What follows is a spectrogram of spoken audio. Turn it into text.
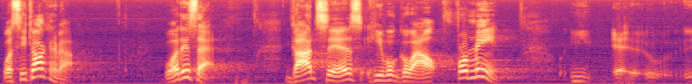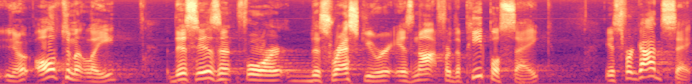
What's he talking about? What is that? God says he will go out for me. You, know, ultimately, this isn't for this rescuer is not for the people's sake, it's for God's sake.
